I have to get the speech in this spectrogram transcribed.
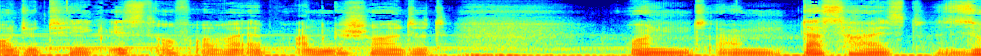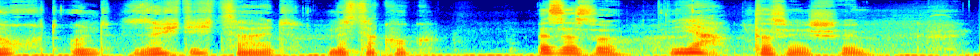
Audiothek ist auf eurer App angeschaltet. Und ähm, das heißt Sucht und Süchtigzeit, Mr. Cook. Ist das so? Ja. Das finde ich schön.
